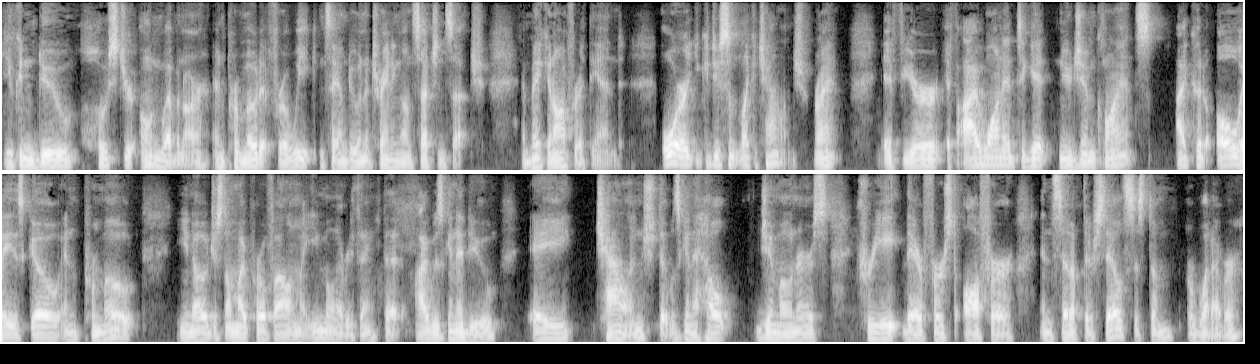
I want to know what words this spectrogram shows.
you can do host your own webinar and promote it for a week and say i'm doing a training on such and such and make an offer at the end or you could do something like a challenge right if you're if i wanted to get new gym clients i could always go and promote you know just on my profile and my email and everything that i was going to do a challenge that was going to help gym owners create their first offer and set up their sales system or whatever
